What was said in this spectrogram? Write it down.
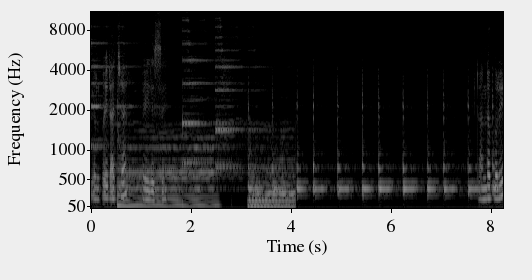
জলপাইয়ের আচার হয়ে গেছে। ঠান্ডা করে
